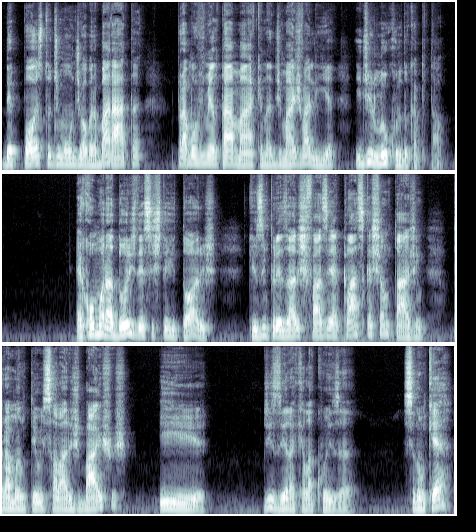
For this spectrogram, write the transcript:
depósito de mão de obra barata para movimentar a máquina de mais-valia e de lucro do capital. É com moradores desses territórios que os empresários fazem a clássica chantagem para manter os salários baixos e dizer aquela coisa: se não quer,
